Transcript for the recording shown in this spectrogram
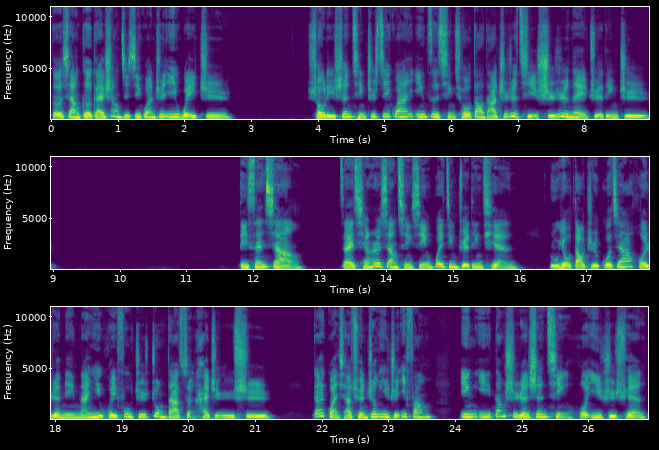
得向各该上级机关之一为之。受理申请之机关应自请求到达之日起十日内决定之。第三项，在前二项情形未经决定前，如有导致国家或人民难以回复之重大损害之余时，该管辖权争议之一方，应依当事人申请或依职权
